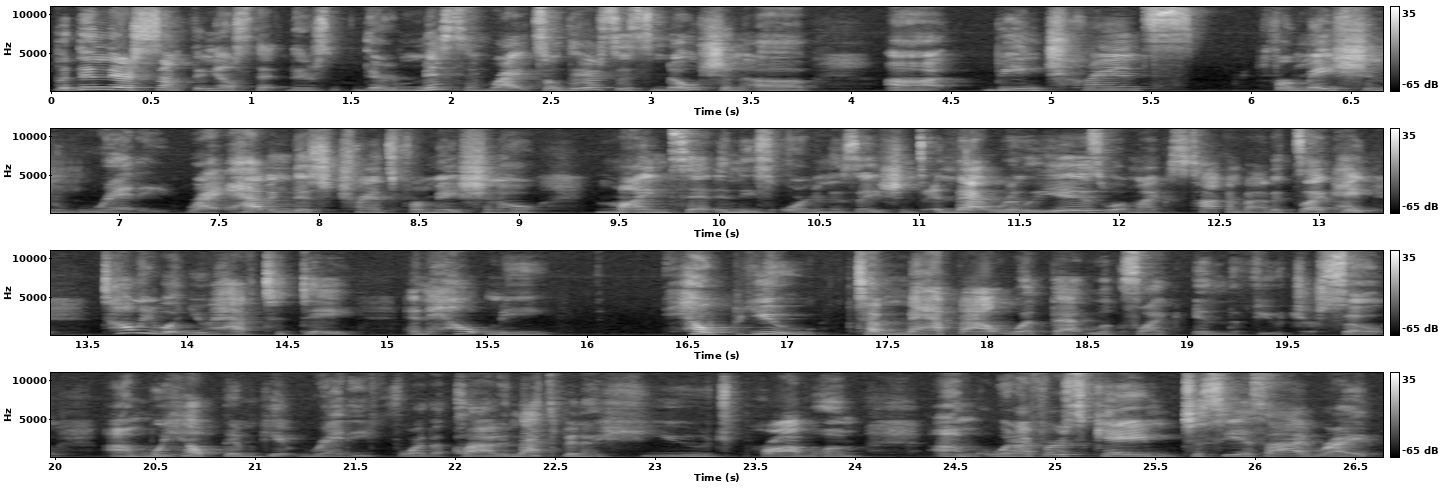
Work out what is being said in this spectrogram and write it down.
But then there's something else that there's they're missing right? So there's this notion of uh, being transformation ready right having this transformational mindset in these organizations and that really is what mike is talking about it's like hey tell me what you have today and help me help you to map out what that looks like in the future. So um, we help them get ready for the cloud, and that's been a huge problem. Um, when I first came to CSI, right,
